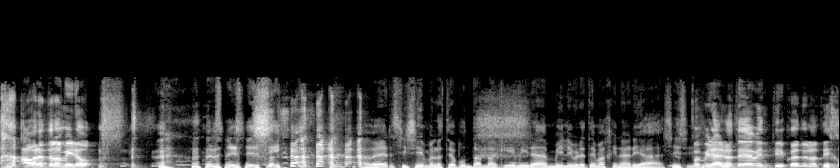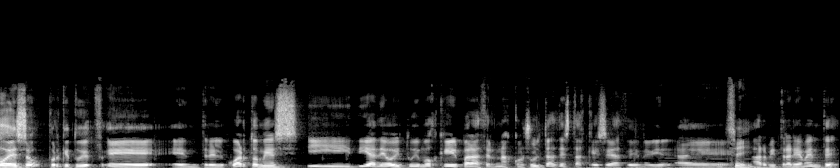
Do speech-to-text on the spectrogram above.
ahora te lo miro. sí, sí, sí. A ver, sí, sí, me lo estoy apuntando aquí, mira, en mi libreta imaginaria. Sí, sí. Pues sí. mira, no te voy a mentir, cuando nos dijo eso, porque tu- eh, entre el cuarto mes y día de hoy tuvimos que ir para hacer unas consultas de estas que se hacen eh, Sí. arbitrariamente.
